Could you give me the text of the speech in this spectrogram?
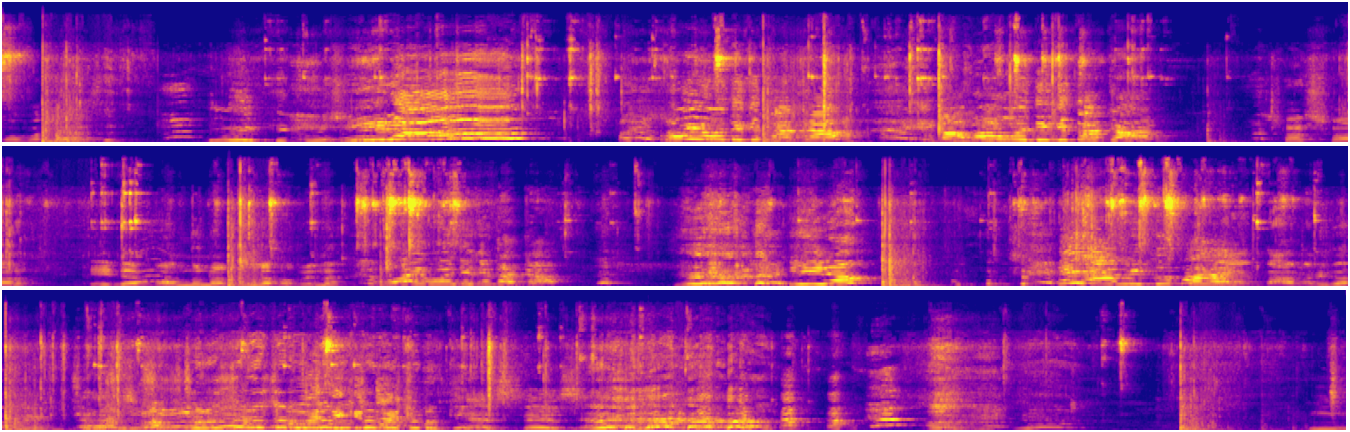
কবাতে আছে। সর সর এটা বন্ধ না করলে হবে না। ওই ওইদিকে তাকা। ইরা! এই আমি কোথায়? তাড়াতাড়ি শেষ শেষ হুম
